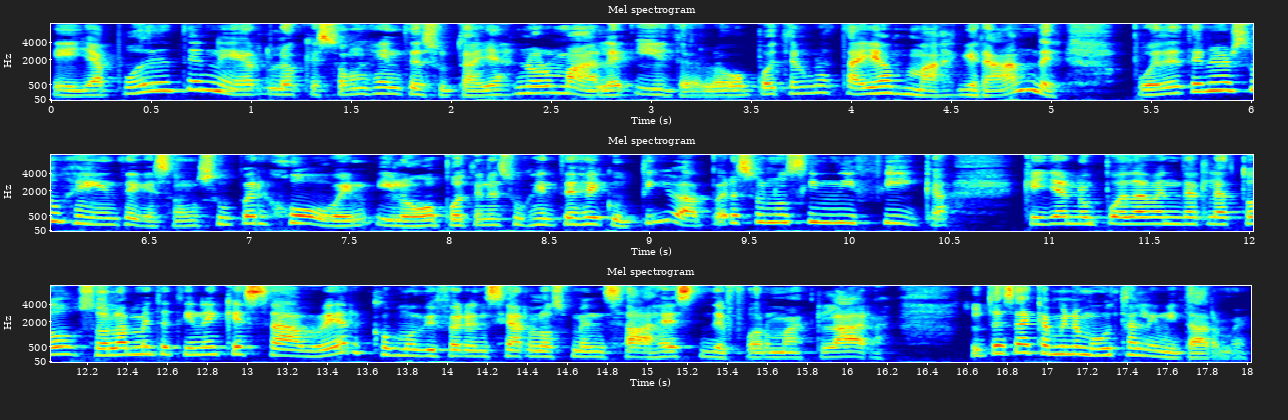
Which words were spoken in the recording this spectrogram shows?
ella puede tener lo que son gente de sus tallas normales y luego puede tener unas tallas más grandes. Puede tener su gente que son súper joven y luego puede tener su gente ejecutiva, pero eso no significa que ella no pueda venderle a todos. Solamente tiene que saber cómo diferenciar los mensajes de forma clara. Usted sabe que a mí no me gusta limitarme,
